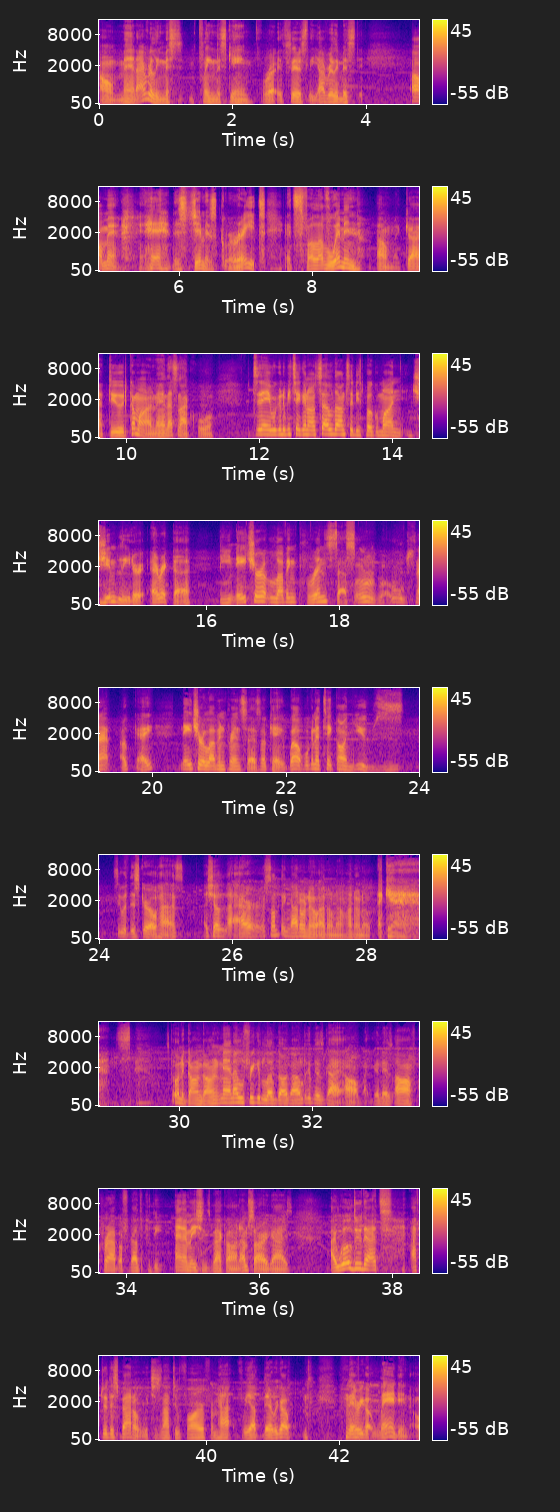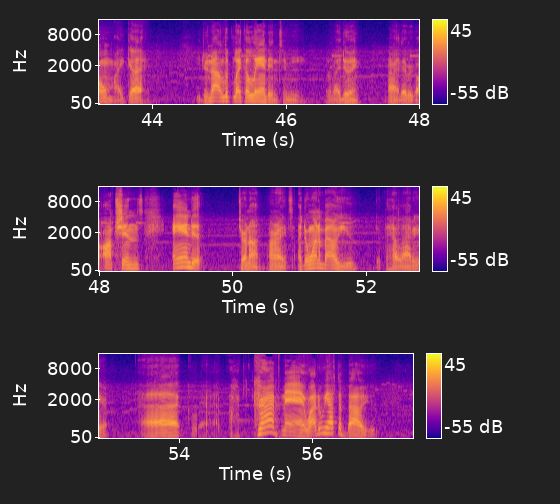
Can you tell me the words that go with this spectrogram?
Oh man, I really missed playing this game. For seriously, I really missed it. Oh man, this gym is great. It's full of women. Oh my god, dude, come on, man, that's not cool. Today we're gonna be taking on Celadon City's Pokemon gym leader, Erika, the nature-loving princess. Ooh, oh snap. Okay, nature-loving princess. Okay, well we're gonna take on you. See what this girl has. I shall uh, something. I don't know. I don't know. I don't know. Again. Going to Gong Gong. Man, I freaking love Gong Gong. Look at this guy. Oh my goodness. Oh crap. I forgot to put the animations back on. I'm sorry, guys. I will do that after this battle, which is not too far from half. Yep, there we go. there we go. Landon. Oh my god. You do not look like a Landon to me. What am I doing? Alright, there we go. Options. And turn on. Alright. I don't want to bow you. Get the hell out of here. Uh, crap. Oh, crap, man. Why do we have to bow you?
